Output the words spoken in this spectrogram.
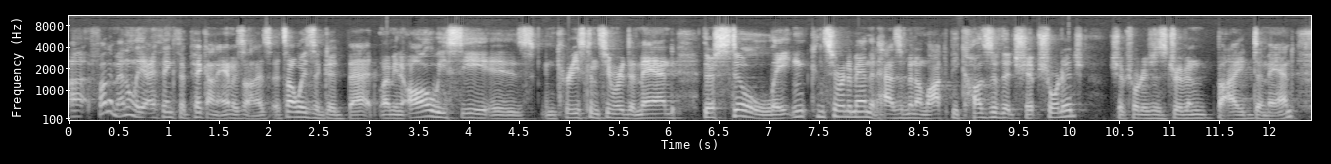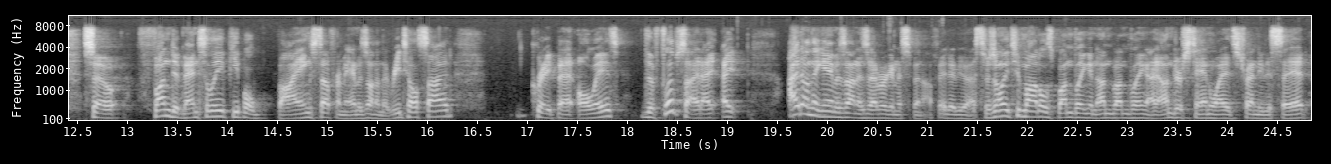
Uh, fundamentally, I think the pick on Amazon is it's always a good bet. I mean, all we see is increased consumer demand. There's still latent consumer demand that hasn't been unlocked because of the chip shortage. Chip shortage is driven by demand. So fundamentally, people buying stuff from Amazon on the retail side, great bet always. The flip side, I, I I don't think Amazon is ever going to spin off AWS. There's only two models, bundling and unbundling. I understand why it's trendy to say it,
